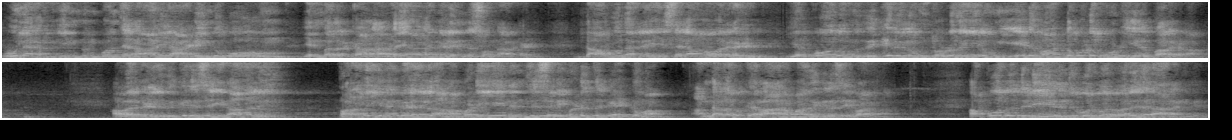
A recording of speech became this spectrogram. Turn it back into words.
உலகம் இன்னும் கொஞ்ச நாளில் அழிந்து போகும் என்பதற்கான அடையாளங்கள் என்று சொன்னார்கள். தாவூத் அலி இஸ்லாம் அவர்கள் எப்போதும் திக்கிரிலும் தொழுகையிலும் ஈடுபாட்டோடு மூழ்கியிருப்பார்களாம். அவர்கள் திக்கிரி செய்தால் பறவை இனங்கள் எல்லாம் அப்படியே நின்று செவிமடுத்து கேட்குமாம். அந்த அளவுக்கு ராகமா இருக்கிற செய்வாங்க. அப்போது திடீரென்று ஒருவர் வருகிறார் அங்கு.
